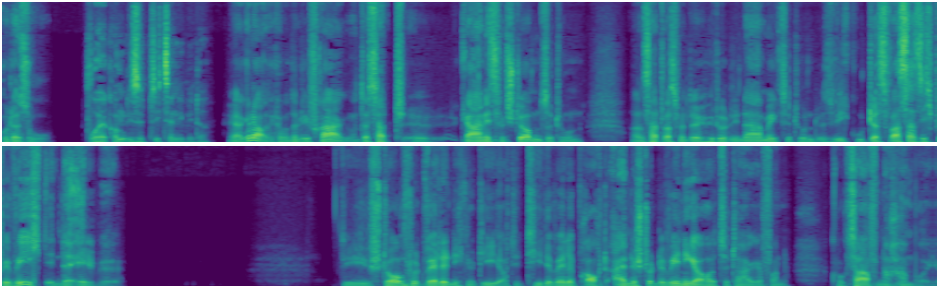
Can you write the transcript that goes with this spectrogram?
oder so. Woher kommen die 70 Zentimeter? Ja, genau, da kann man natürlich fragen. Und das hat äh, gar nichts mit Stürmen zu tun, sondern es hat was mit der Hydrodynamik zu tun, wie gut das Wasser sich bewegt in der Elbe. Die Sturmflutwelle, nicht nur die, auch die Tidewelle, braucht eine Stunde weniger heutzutage von Cuxhaven nach Hamburg.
